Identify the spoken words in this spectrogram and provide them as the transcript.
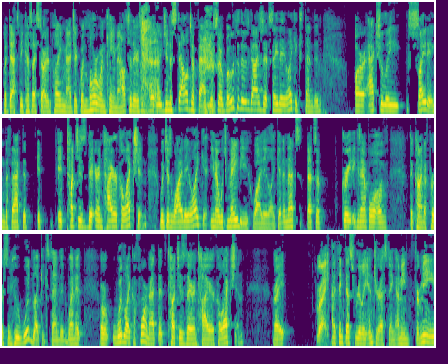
but that's because I started playing Magic when Lorwyn came out, so there's a huge nostalgia factor. So both of those guys that say they like Extended are actually citing the fact that it, it touches their entire collection, which is why they like it, you know, which may be why they like it. And that's, that's a great example of the kind of person who would like Extended when it, or would like a format that touches their entire collection, right? Right. I think that's really interesting. I mean, for me,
